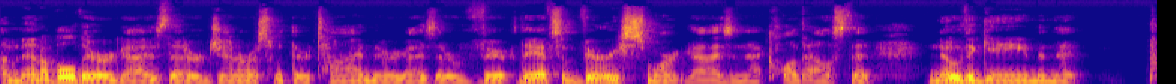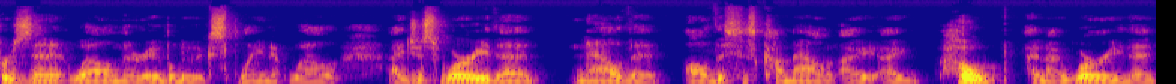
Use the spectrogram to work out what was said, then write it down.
amenable. There are guys that are generous with their time. There are guys that are very. They have some very smart guys in that clubhouse that know the game and that present it well and that are able to explain it well. I just worry that now that all this has come out, I, I hope and I worry that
